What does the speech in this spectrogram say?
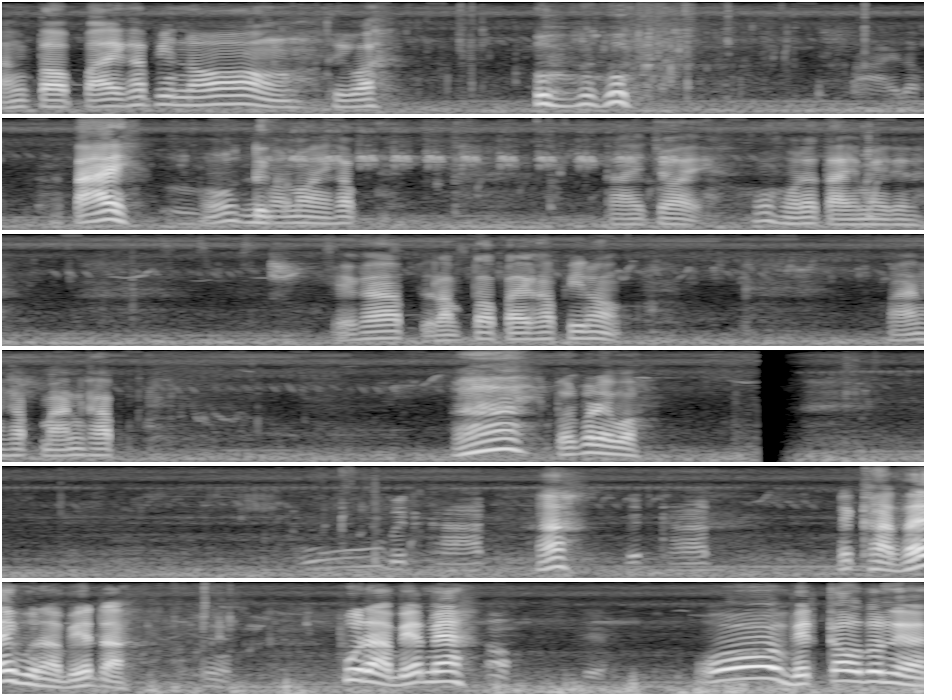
หลังต่อไปครับพี่น้องถือว่าตายแล้วตายโอ้ดึงมาหน่อยครับ ตายจ่อยโอ้โหแล้วตายไม่เลยนะโอเคครับลังต่อไปครับพี่น้องมันครับมันครับเฮ้ยเปิดไปเลยบ่เบ็ดขาดฮะเบ็ดขาดเบ็ดขาดใส่พูดอะเบ็ดอะพูดอะเบ็ดไหมโอ้เบ็ดเก้าตัวเนี่ย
